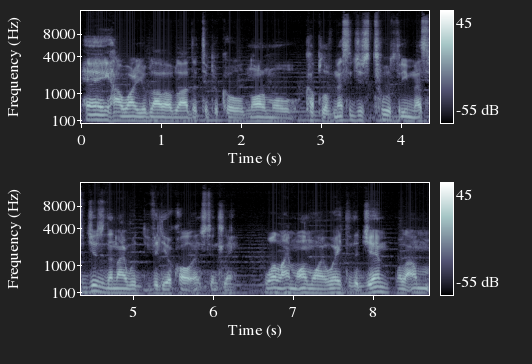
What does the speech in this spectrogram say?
Hey, how are you? Blah, blah, blah. The typical normal couple of messages, two or three messages. Then I would video call instantly. While I'm on my way to the gym, while I'm,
